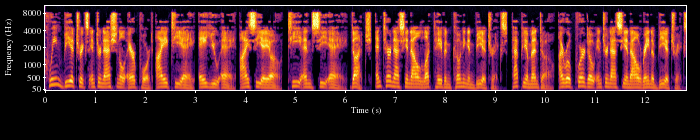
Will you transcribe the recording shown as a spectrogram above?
Queen Beatrix International Airport IATA, AUA, ICAO, TNCA Dutch, Internationaal Luchthaven Koningin Beatrix, Papiamento, Aeropuerto Internacional Reina Beatrix,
